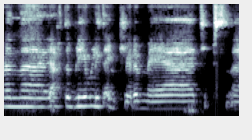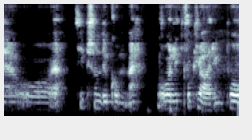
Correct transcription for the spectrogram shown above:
Men eh, ja, det blir jo litt enklere med tipsene og ja, tips som du kommer med, og litt forklaring på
